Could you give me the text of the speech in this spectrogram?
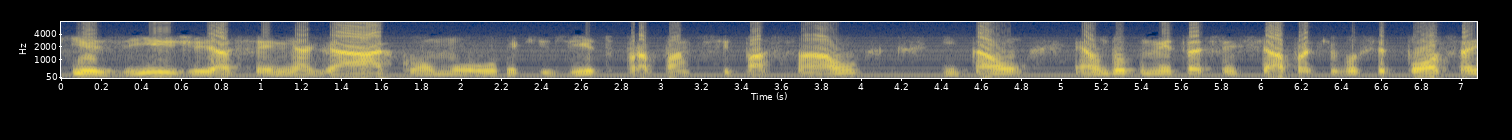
que exige a CNH como requisito para participação. Então, é um documento essencial para que você possa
